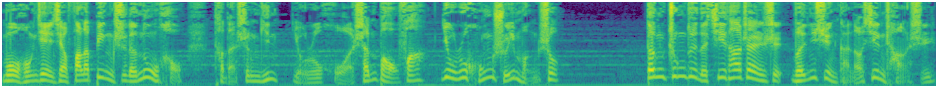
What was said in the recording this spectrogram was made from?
穆弘建像发了病似的怒吼，他的声音犹如火山爆发，又如洪水猛兽。当中队的其他战士闻讯赶到现场时，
